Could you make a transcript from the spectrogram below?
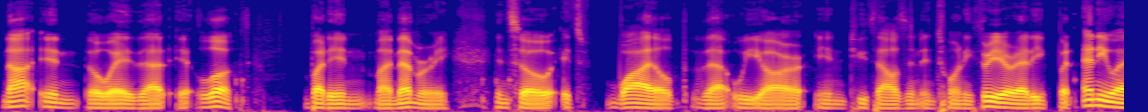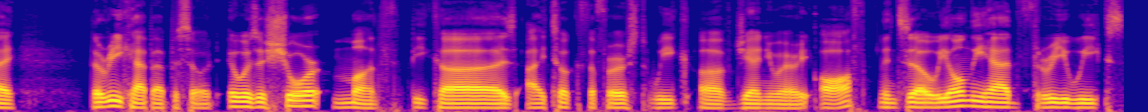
Not in the way that it looked, but in my memory. And so it's wild that we are in 2023 already. But anyway, the recap episode. It was a short month because I took the first week of January off. And so we only had three weeks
